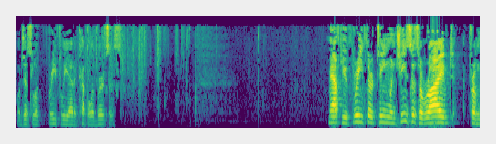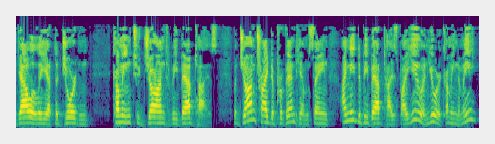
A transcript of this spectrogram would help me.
We'll just look briefly at a couple of verses. Matthew 3:13 when Jesus arrived from Galilee at the Jordan coming to John to be baptized but John tried to prevent him saying I need to be baptized by you and you are coming to me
